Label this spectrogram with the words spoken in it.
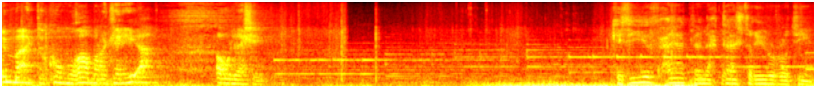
إما أن تكون مغامرة جريئة أو لا شيء. كثير في حياتنا نحتاج تغيير الروتين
